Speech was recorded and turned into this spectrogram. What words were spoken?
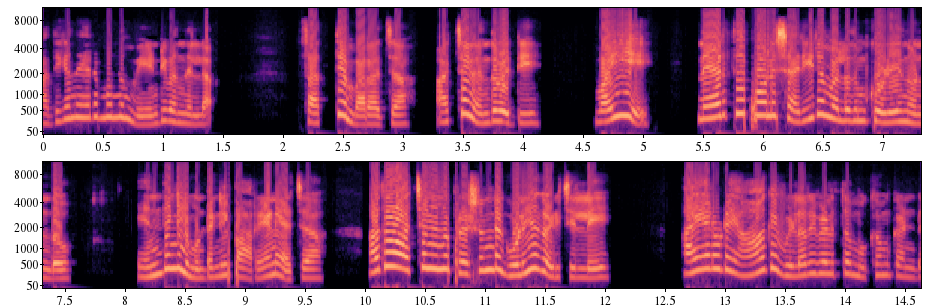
അധിക നേരമൊന്നും വേണ്ടി വന്നില്ല. സത്യം പറ അച്ഛ അച്ഛൻ എന്തു പറ്റി? വയ്യേ നേരത്തെ പോലെ ശരീരം വല്ലതും കുഴയുന്നുണ്ടോ? എന്തെങ്കിലും ഉണ്ടെങ്കിൽ പറയണേ അച്ഛ. അതോ അച്ഛൻ ഇന്ന് പ്രഷറിന്റെ ഗുളിക കഴിച്ചില്ലേ? അയാളുടെ ആകെ വിളറി വെളുത്ത മുഖം കണ്ട്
